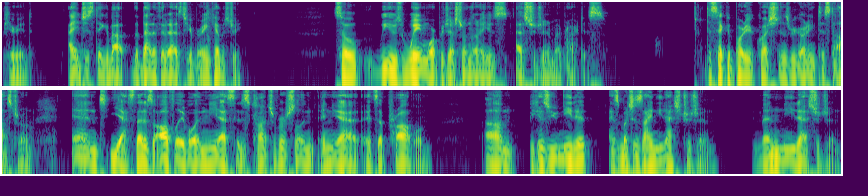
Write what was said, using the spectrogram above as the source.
period. I just think about the benefit it has to your brain chemistry. So we use way more progesterone than I use estrogen in my practice. The second part of your question is regarding testosterone. And yes, that is off label. And yes, it is controversial. And, and yeah, it's a problem um, because you need it as much as I need estrogen. Men need estrogen.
